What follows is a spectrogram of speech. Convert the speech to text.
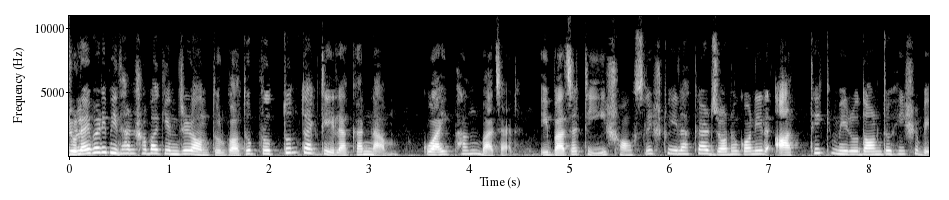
জোলাইবাড়ি বিধানসভা কেন্দ্রের অন্তর্গত প্রত্যন্ত একটি এলাকার নাম কোয়াইফাং বাজার। এই বাজারটি সংশ্লিষ্ট এলাকার জনগণের আর্থিক মেরুদণ্ড হিসেবে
